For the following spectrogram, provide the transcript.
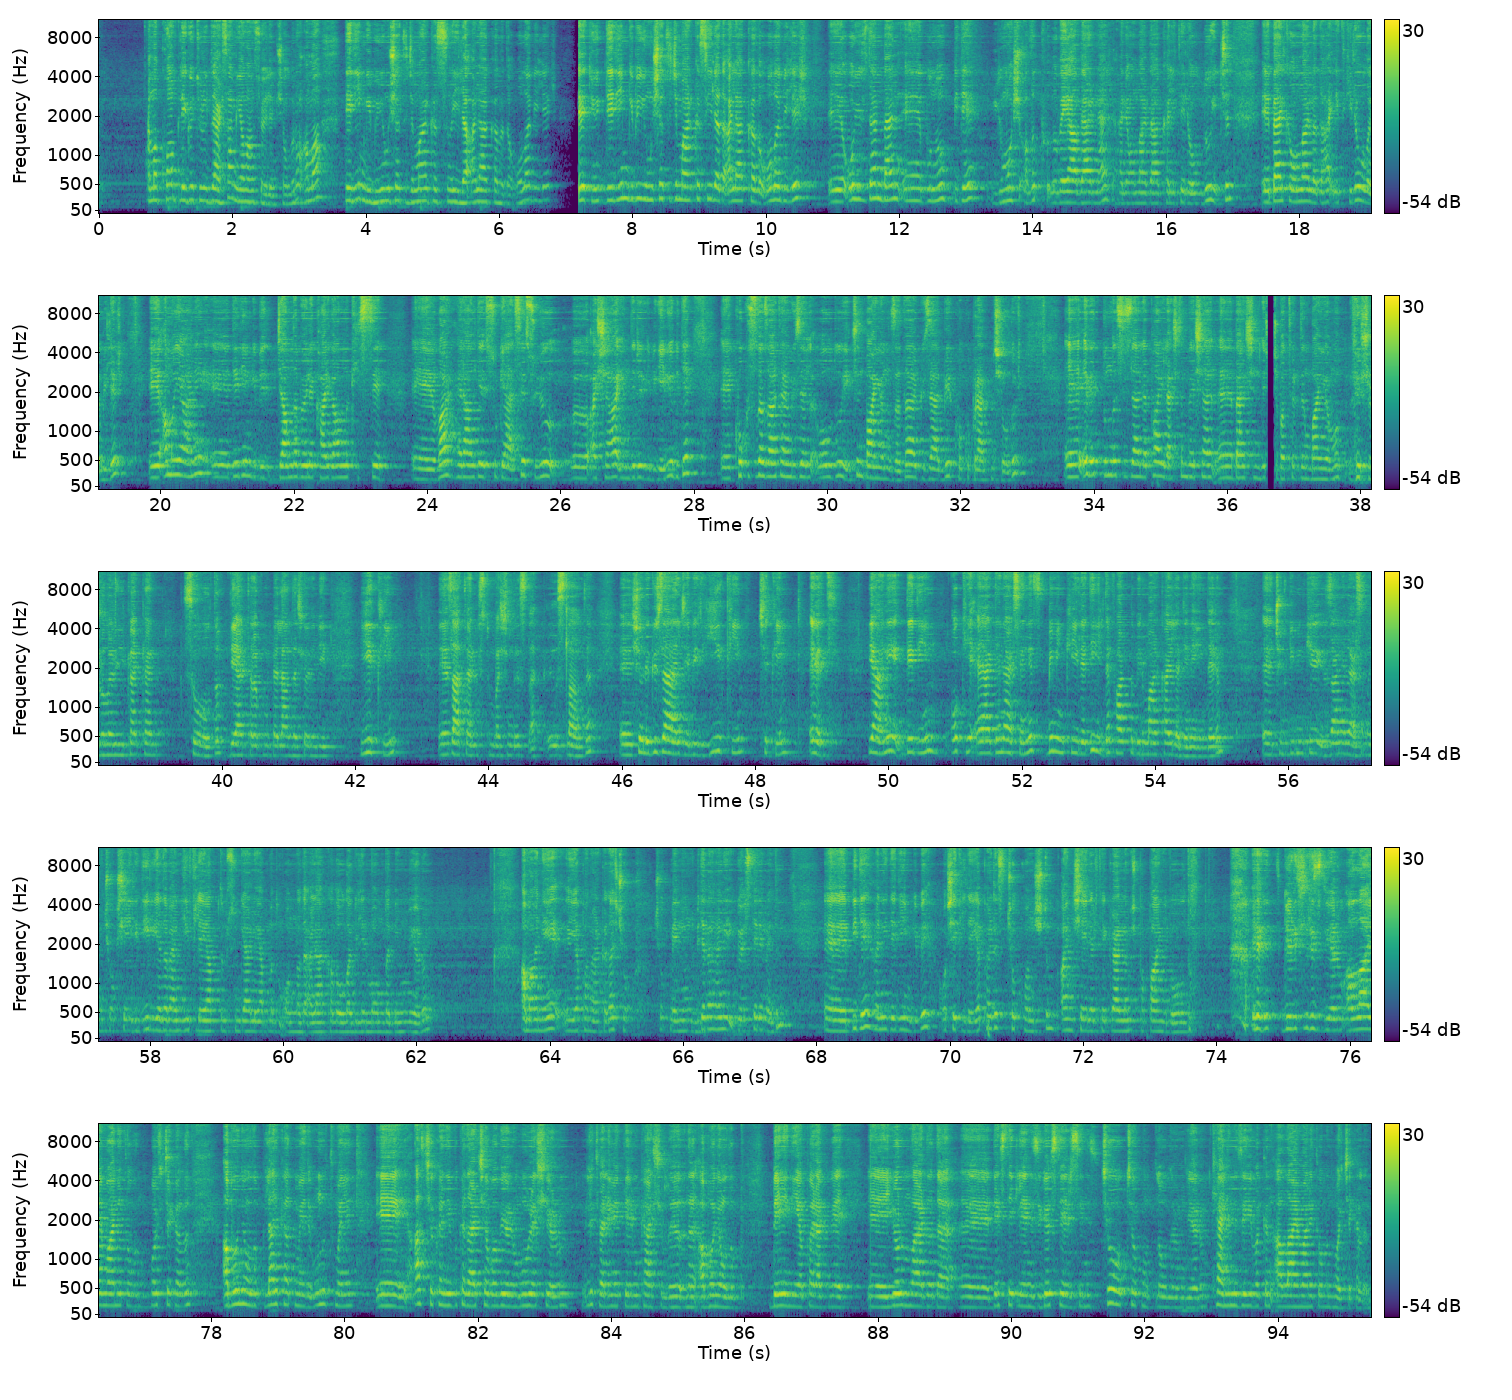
Ama komple götürdü dersem yalan söylemiş olurum. Ama dediğim gibi yumuşatıcı markasıyla alakalı da olabilir. Evet dediğim gibi yumuşatıcı markasıyla da alakalı olabilir. E, o yüzden ben e, bunu bir de Yumoş alıp veya Vernel hani onlar daha kaliteli olduğu için e, belki onlarla daha etkili olabilir. E, ama yani e, dediğim gibi camda böyle kayganlık hissi e, var. Herhalde su gelse suyu e, aşağı indirir gibi geliyor. Bir de e, kokusu da zaten güzel olduğu için banyonuza da güzel bir koku bırakmış olur. E, evet bunu da sizlerle paylaştım ve şen- e, ben şimdi şu batırdığım banyomu şuraları yıkarken su oldu. Diğer tarafını falan da şöyle bir yıkayayım. E, zaten üstüm başım da ıslak, ıslandı. E, şöyle güzelce bir yıkayayım, çıkayım. Evet, yani dediğim o ki eğer denerseniz Biminki değil de farklı bir markayla deneyin derim. Çünkü Biminki zannedersem hani çok şeyli değil ya da ben lifle yaptım, süngerle yapmadım. Onunla da alakalı olabilir mi onu da bilmiyorum. Ama hani e, yapan arkadaş çok çok memnundu. Bir de ben hani gösteremedim. Ee, bir de hani dediğim gibi o şekilde yaparız. Çok konuştum. Aynı şeyleri tekrarlamış papağan gibi oldum. evet görüşürüz diyorum. Allah'a emanet olun. Hoşçakalın. Abone olup like atmayı da unutmayın. Ee, az çok hani bu kadar çabalıyorum, uğraşıyorum. Lütfen emeklerimin karşılığını abone olup beğeni yaparak ve e, yorumlarda da e, desteklerinizi gösterirseniz çok çok mutlu olurum diyorum. Kendinize iyi bakın. Allah'a emanet olun. Hoşçakalın.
